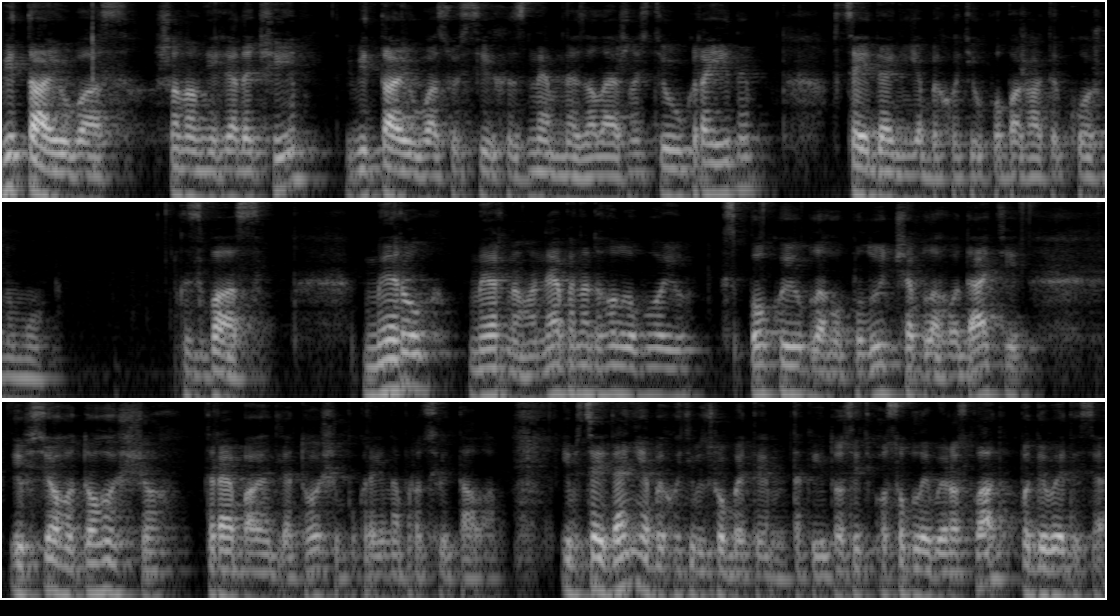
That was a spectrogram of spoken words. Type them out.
Вітаю вас, шановні глядачі. Вітаю вас усіх з Днем Незалежності України. В цей день я би хотів побажати кожному з вас миру, мирного неба над головою, спокою, благополуччя, благодаті і всього того, що треба для того, щоб Україна процвітала. І в цей день я би хотів зробити такий досить особливий розклад, подивитися,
